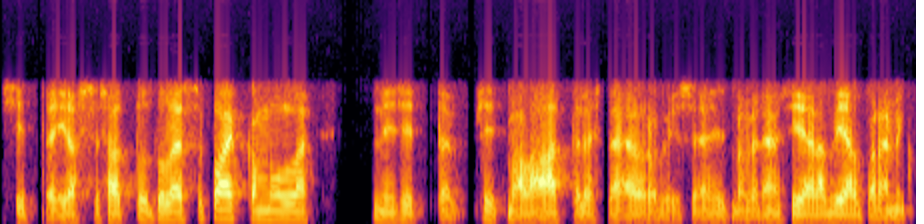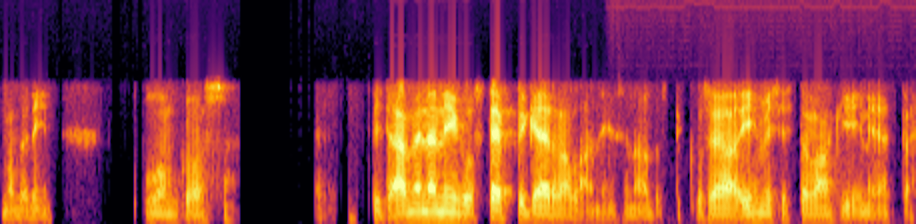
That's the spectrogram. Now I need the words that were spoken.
sitten jos se sattuu tulee se paikka mulle, niin sitten sit mä alan ajattelemaan sitä Euroviisua ja sitten mä vedän siellä vielä paremmin kuin mä vedin UMKssa. Pitää mennä niin kuin steppi kerrallaan niin sanotusti, kun se on ihmisistä vaan kiinni, että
